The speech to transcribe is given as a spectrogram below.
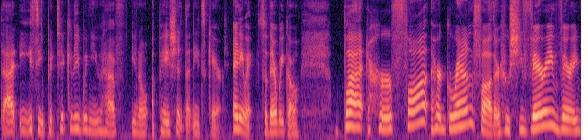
that easy, particularly when you have, you know, a patient that needs care. Anyway, so there we go. But her fa- her grandfather, who she very, very,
